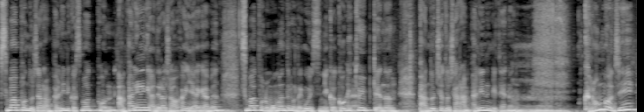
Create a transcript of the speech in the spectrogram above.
스마트폰도 잘 안 팔리니까 스마트폰 안 팔리는 게 아니라 정확하게 이야기하면 스마트폰을 못 만들어내고 있으니까 거기 네. 투입되는 반도체도 잘 안 팔리는 게 되는 음. 그런 거지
